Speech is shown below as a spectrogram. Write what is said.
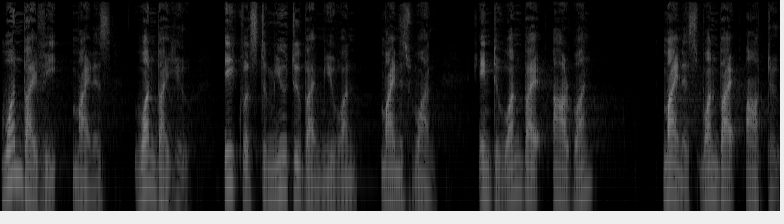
1 by v minus 1 by u equals to mu2 by mu1 minus 1 into 1 by r1 minus 1 by r2.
